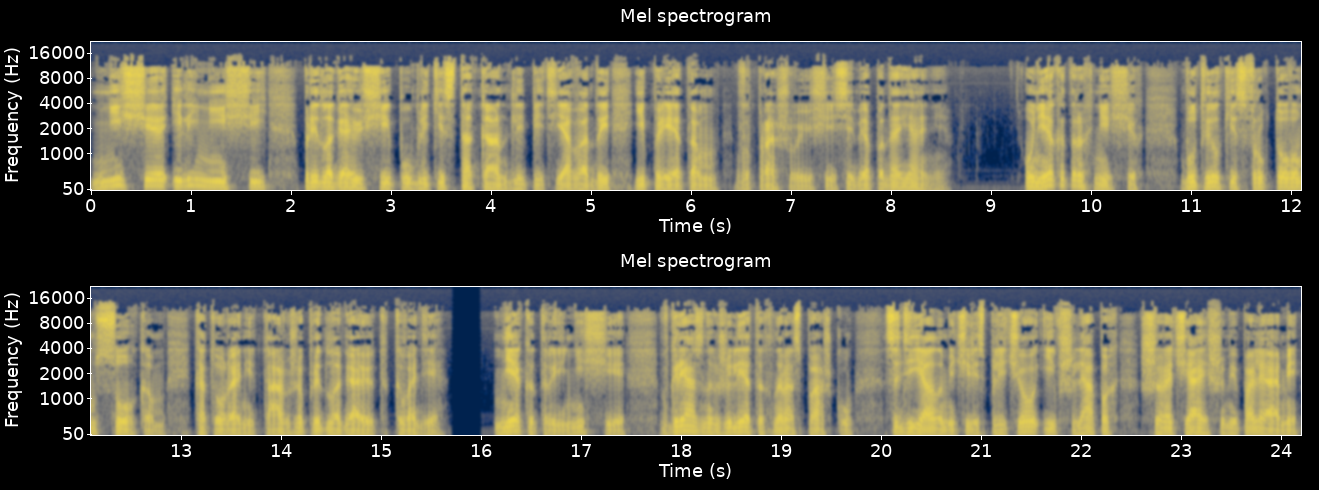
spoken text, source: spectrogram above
нищая или нищий, предлагающий публике стакан для питья воды и при этом выпрашивающий себя подаяние. У некоторых нищих бутылки с фруктовым соком, которые они также предлагают к воде. Некоторые нищие в грязных жилетах нараспашку, с одеялами через плечо и в шляпах с широчайшими полями,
